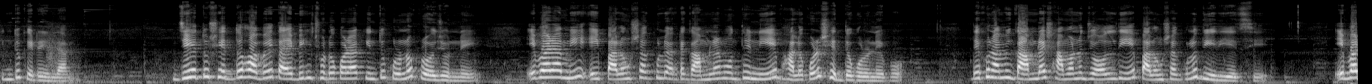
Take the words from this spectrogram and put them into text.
কিন্তু কেটে নিলাম। যেহেতু সেদ্ধ হবে, তাই বেশি ছোট করার কিন্তু কোনো প্রয়োজন নেই। এবার আমি এই পালং শাকগুলো একটা গামলার মধ্যে নিয়ে ভালো করে সেদ্ধ করে নেব। দেখুন, আমি গামলায় সামান্য জল দিয়ে পালং শাকগুলো দিয়ে দিয়েছি। এবার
